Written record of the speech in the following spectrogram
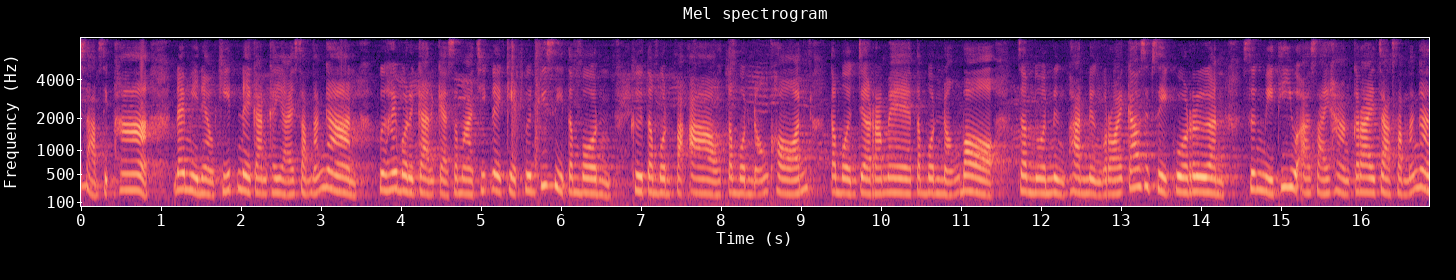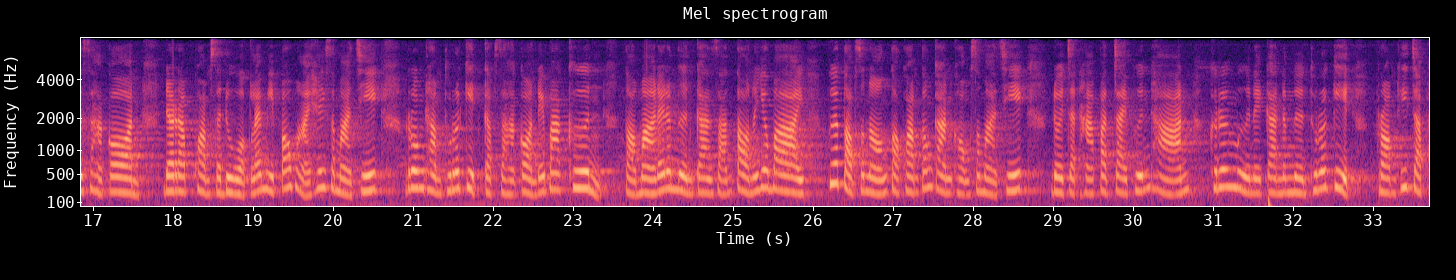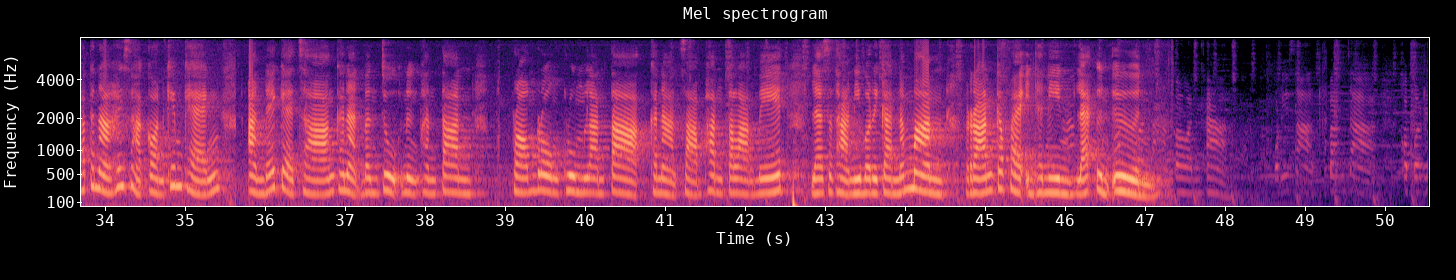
35 ได้มีแนวคิดในการขยายสำนักงงาน เพื่อให้บริการแก่สมาชิกในเขตพื้นที่ 4 ตำบล คือตำบลปะอาว ตำบลหนองคอน ตำบลเจรแม ตำบลหนองบ่อจำนวน 1,194 ครัวเรือน ซึ่งมีที่อยู่อาศัยห่างไกลจากสำนักงงานสหกรณ์ได้รับความสะดวกและมีเป้าหมายให้สมาชิก ร่วมทำธุรกิจกับสหกรณ์ได้มากขึ้น ต่อมาได้ดำเนินการสารต่อนโยบาย เพื่อตอบสนองต่อความต้องการของสมาชิก โดยจัดหาปัจจัยพื้นฐาน เครื่องมือในการดำเนินธุรกิจ พร้อมที่จะพัฒนาให้สหกรณ์เข้มแข็ง อันได้แก่ช้างขนาดบรรจุ 1,000 ตัน พร้อมโรงคลุมลานตากขนาด 3,000 ตารางเมตร และสถานีบริการน้ำมัน ร้านกาแฟอินทนินและอื่นๆ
